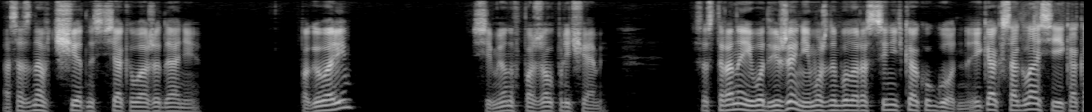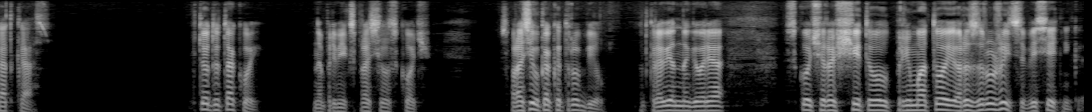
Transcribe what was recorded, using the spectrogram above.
осознав тщетность всякого ожидания. — Поговорим? Семенов пожал плечами. Со стороны его движений можно было расценить как угодно, и как согласие, и как отказ. — Кто ты такой? — напрямик спросил Скотч. Спросил, как отрубил. Откровенно говоря, Скотч рассчитывал прямотой разоружить собеседника,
